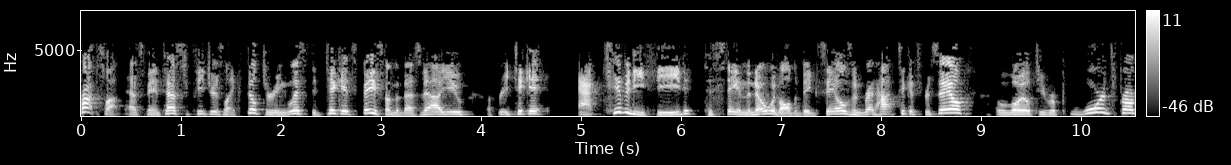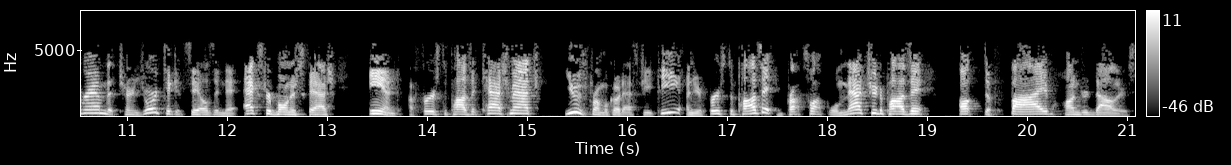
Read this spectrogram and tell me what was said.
PropSwap has fantastic features like filtering listed tickets based on the best value, a free ticket activity feed to stay in the know with all the big sales and red hot tickets for sale, a loyalty rewards program that turns your ticket sales into extra bonus cash, and a first deposit cash match. Use promo code SGP on your first deposit, and PropSwap will match your deposit up to $500.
